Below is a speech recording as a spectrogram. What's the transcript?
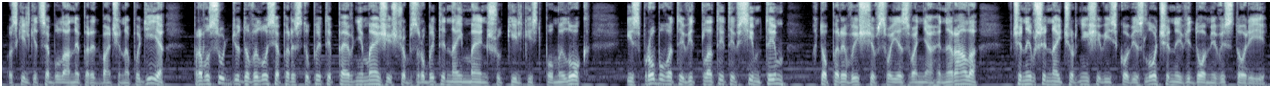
Оскільки це була непередбачена подія, правосуддю довелося переступити певні межі, щоб зробити найменшу кількість помилок і спробувати відплатити всім тим, хто перевищив своє звання генерала, вчинивши найчорніші військові злочини, відомі в історії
